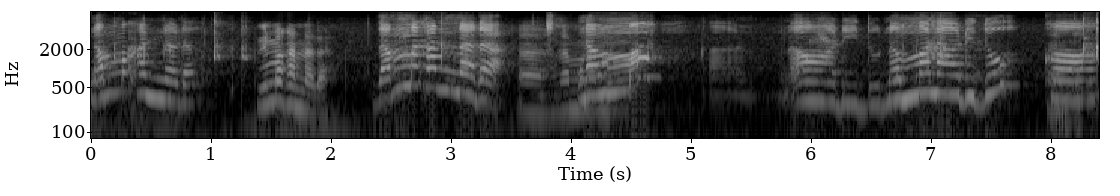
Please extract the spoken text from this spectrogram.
ನಮ್ಮ ಕನ್ನಡ. ನಿಮ್ಮ ಕನ್ನಡ? ನಮ್ಮ ಕನ್ನಡ. ನಮ್ಮ ನಾಡಿದು ನಮ್ಮ ನಾಡಿದು ಕಾ-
